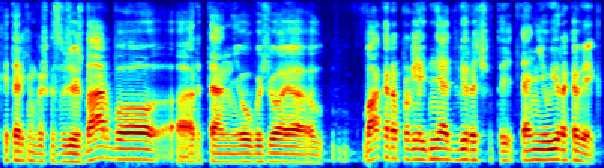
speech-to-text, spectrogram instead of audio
kai, tarkim, kažkas važiuoja iš darbo, ar ten jau važiuoja vakarą praleidinėti dviračių, tai ten jau yra ką veikti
